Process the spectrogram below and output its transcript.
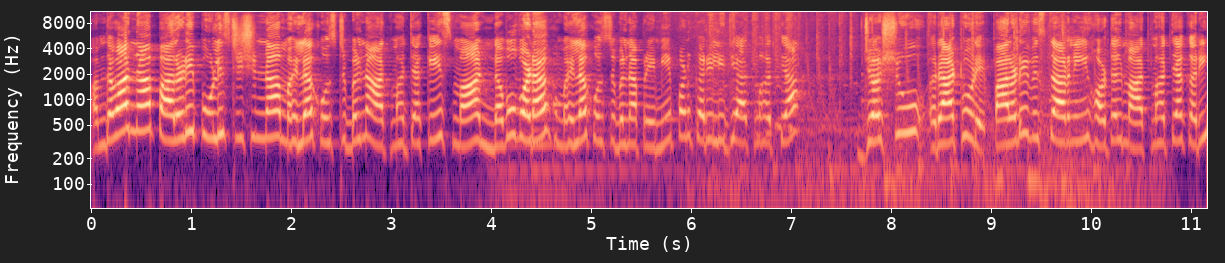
અમદાવાદના પાલડી પોલીસ સ્ટેશનના મહિલા કોન્સ્ટેબલના આત્મહત્યા કેસમાં નવો વળાંક મહિલા કોન્સ્ટેબલના પ્રેમીએ પણ કરી લીધી આત્મહત્યા. જશુ રાઠોડે પાલડી વિસ્તારની હોટલમાં આત્મહત્યા કરી.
